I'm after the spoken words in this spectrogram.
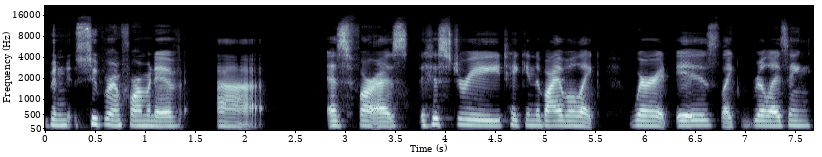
been super informative uh, as far as the history, taking the Bible like where it is, like realizing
